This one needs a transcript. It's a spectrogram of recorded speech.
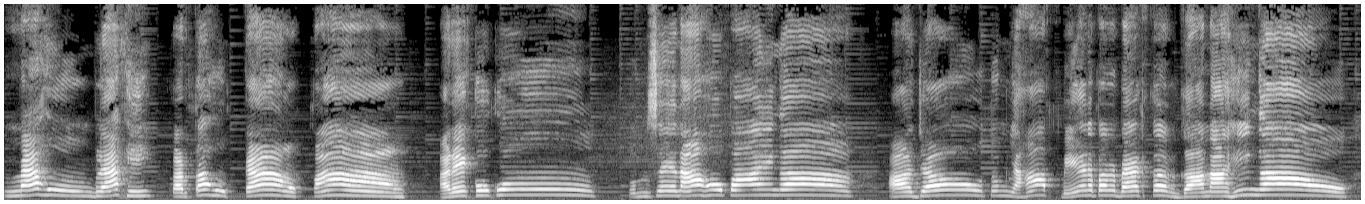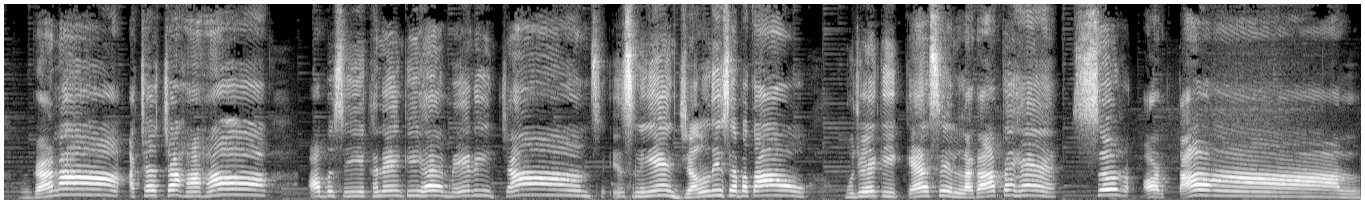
मैं हूँ ब्लैकी, करता हूँ काव अरे कोको पेड़ पर बैठकर गाना ही गाओ। गाना अच्छा अच्छा हाँ हाँ अब सीखने की है मेरी चांस, इसलिए जल्दी से बताओ, मुझे कि कैसे लगाते हैं सुर और ताल?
